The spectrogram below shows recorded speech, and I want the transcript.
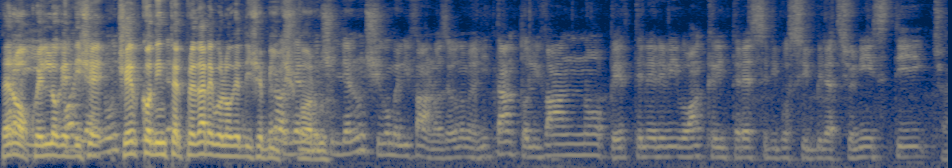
Però Poi- quello che dice. Cerco di interpretare quello che dice Però gli Pitchfork. annunci, gli annunci come li fanno? Secondo me ogni tanto li fanno per tenere vivo anche l'interesse di possibili azionisti Certo.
